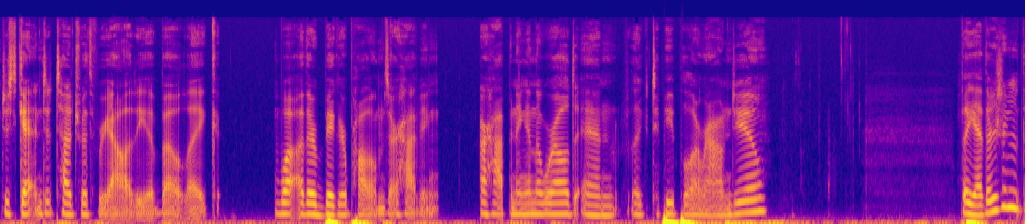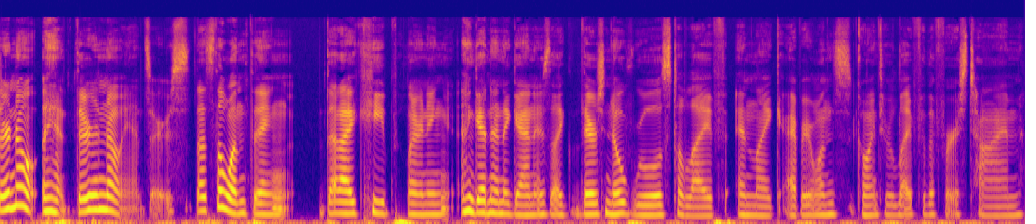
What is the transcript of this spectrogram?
just get into touch with reality about like what other bigger problems are having are happening in the world and like to people around you. But yeah, there's there are no there are no answers. That's the one thing that I keep learning again and again is like there's no rules to life and like everyone's going through life for the first time.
